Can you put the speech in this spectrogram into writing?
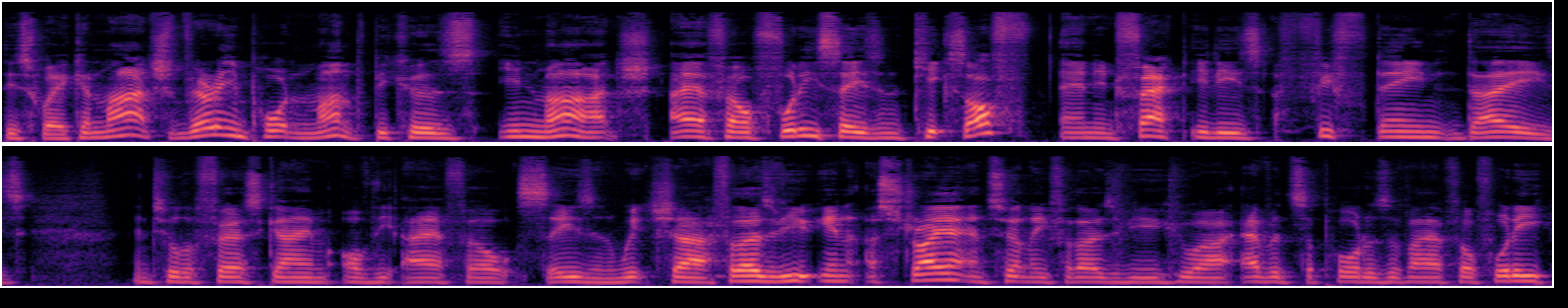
this week. And March, very important month because in March, AFL footy season kicks off, and in fact, it is 15 days until the first game of the AFL season, which, uh, for those of you in Australia, and certainly for those of you who are avid supporters of AFL footy,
